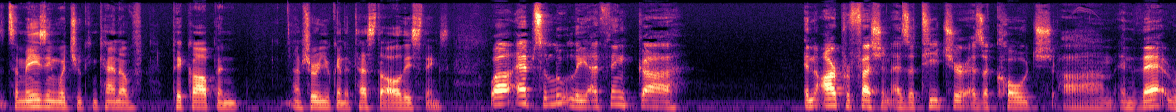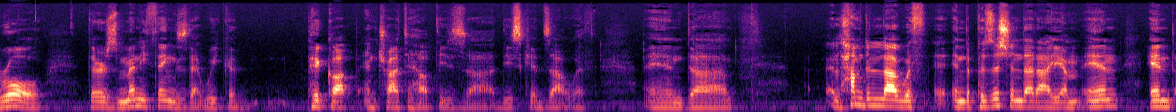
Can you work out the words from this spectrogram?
it's amazing what you can kind of pick up, and I'm sure you can attest to all these things. Well, absolutely. I think uh, in our profession, as a teacher, as a coach, um, in that role, there's many things that we could pick up and try to help these uh, these kids out with. And uh, Alhamdulillah, with in the position that I am in, and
